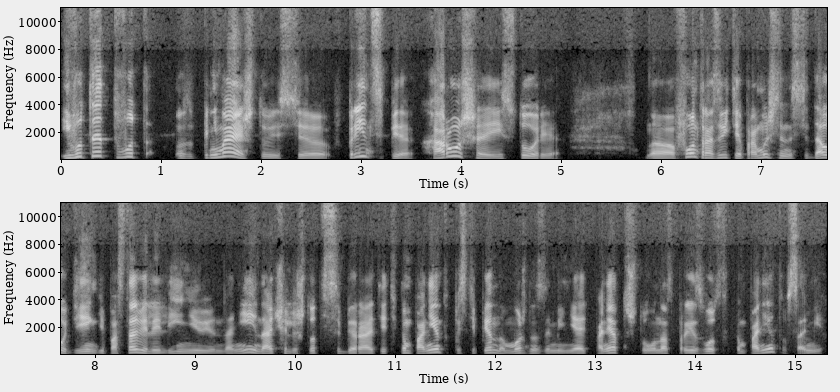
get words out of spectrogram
И вот это вот, понимаешь, то есть, э, в принципе, хорошая история – фонд развития промышленности дал деньги, поставили линию, на ней начали что-то собирать. Эти компоненты постепенно можно заменять. Понятно, что у нас производство компонентов самих,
